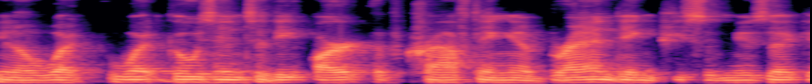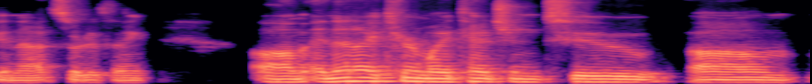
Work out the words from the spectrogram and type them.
you know, what what goes into the art of crafting a branding piece of music and that sort of thing. Um, and then I turned my attention to um,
